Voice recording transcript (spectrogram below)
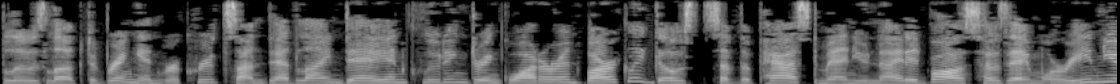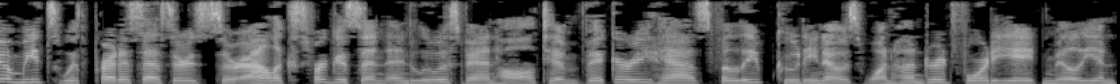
Blues look to bring in recruits on deadline day including Drinkwater and Barkley ghosts of the past Man United United boss Jose Mourinho meets with predecessors Sir Alex Ferguson and Louis van Gaal. Tim Vickery has Philippe Coutinho's £148 million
